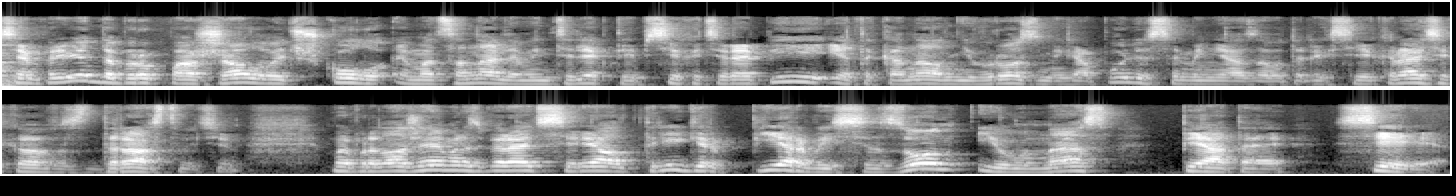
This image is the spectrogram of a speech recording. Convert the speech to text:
Всем привет! Добро пожаловать в школу эмоционального интеллекта и психотерапии. Это канал Невроза Мегаполиса. Меня зовут Алексей Красиков. Здравствуйте! Мы продолжаем разбирать сериал «Триггер» первый сезон, и у нас пятая серия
